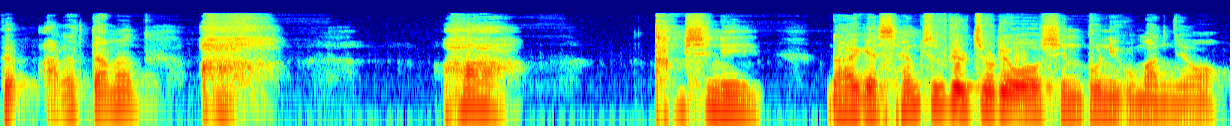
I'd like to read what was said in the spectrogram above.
그 알았다면 아, 아, 당신이 나에게 생수를 주려 오신 분이구만요.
